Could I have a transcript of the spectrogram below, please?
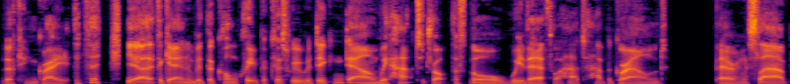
looking great. yeah. Again, with the concrete, because we were digging down, we had to drop the floor. We therefore had to have a ground bearing slab.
